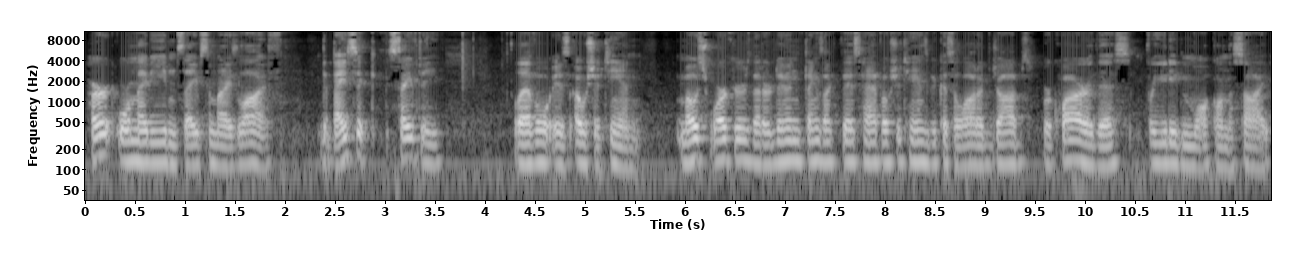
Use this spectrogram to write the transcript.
hurt or maybe even save somebody's life. The basic safety level is OSHA 10. Most workers that are doing things like this have OSHA 10s because a lot of jobs require this for you to even walk on the site.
